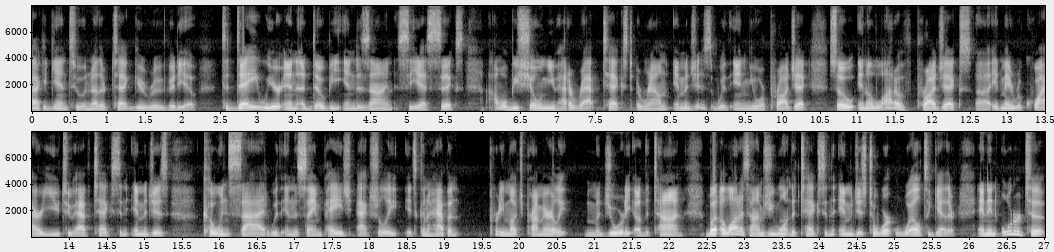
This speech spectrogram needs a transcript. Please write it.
back again to another Tech Guru video. Today we are in Adobe InDesign CS6. I will be showing you how to wrap text around images within your project. So in a lot of projects uh, it may require you to have text and images coincide within the same page. Actually it's going to happen pretty much primarily majority of the time. But a lot of times you want the text and the images to work well together. And in order to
